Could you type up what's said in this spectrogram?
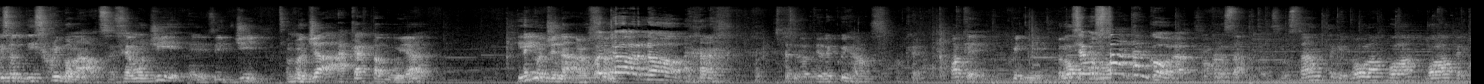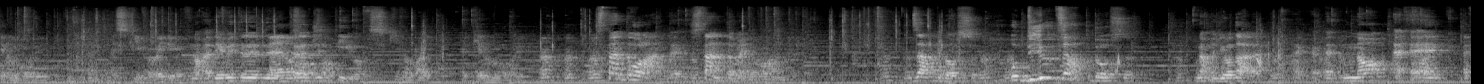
episodio di Scribblenauts. Siamo G, eh, sì, G. Siamo già a carta buia. Ecco Gennaro. Buongiorno! Aspetta, devo aprire qui, no? Ok. Ok, quindi. Siamo stanti ancora! Siamo ancora stanti. Siamo stanti che vola, vola, vola, perché non voli? È schifo, vedi che. No, devi mettere il Eh, lo so, so. Schifo, vai. Perché non voli? Ah, ah, ah. Stante volante, stante volante. Zapdos. Oddio Zapdos! No, non glielo dare. Ecco, eh, no, eh, eh,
